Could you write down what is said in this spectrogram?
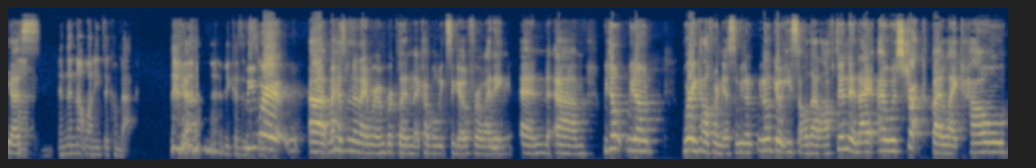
yes. Um, and then not wanting to come back. Yeah. because it's we so- were uh, my husband and i were in brooklyn a couple weeks ago for a wedding and um, we don't we don't we're in california so we don't we don't go east all that often. And i i was struck by like how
